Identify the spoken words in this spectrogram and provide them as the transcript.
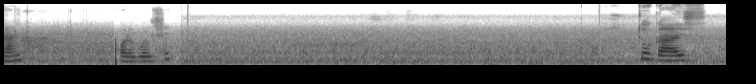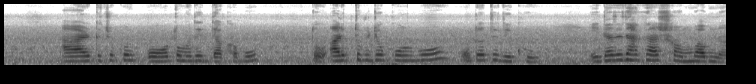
নাই, পরে বলছি। তো গাইস আর কিছুক্ষণ পর তোমাদের দেখাবো। তো আরেকটা ভিডিও করব, ওটাতে দেখো। এটাতে দেখা সম্ভব না।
